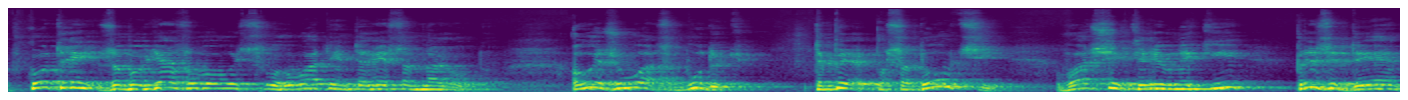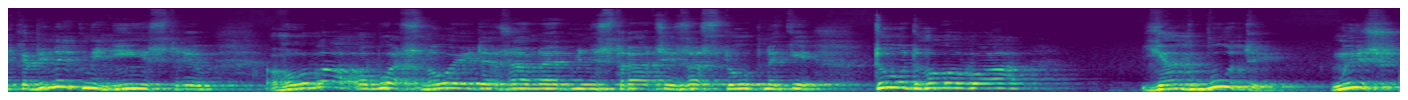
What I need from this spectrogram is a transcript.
в котрій зобов'язувались слугувати інтересам народу. Але ж у вас будуть тепер посадовці, ваші керівники, президент, кабінет міністрів, голова обласної державної адміністрації, заступники, тут голова. Як бути? Ми ж,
